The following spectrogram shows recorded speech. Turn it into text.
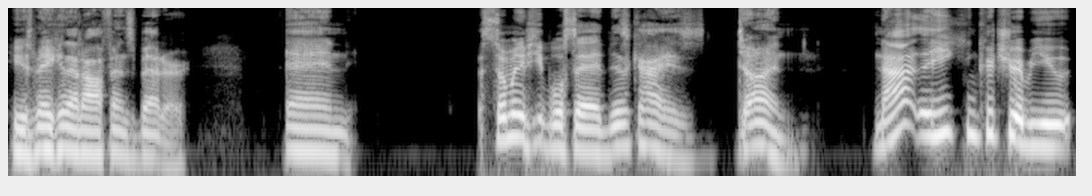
He was making that offense better. And so many people said this guy is done. Not that he can contribute,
